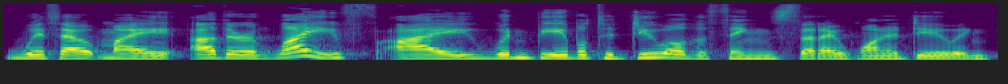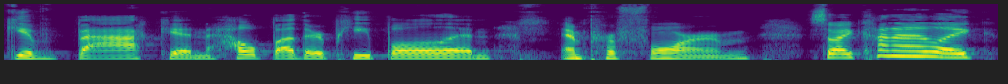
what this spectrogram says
Without my other life, I wouldn't be able to do all the things that I want to do and give back and help other people and, and perform. So I kind of like,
